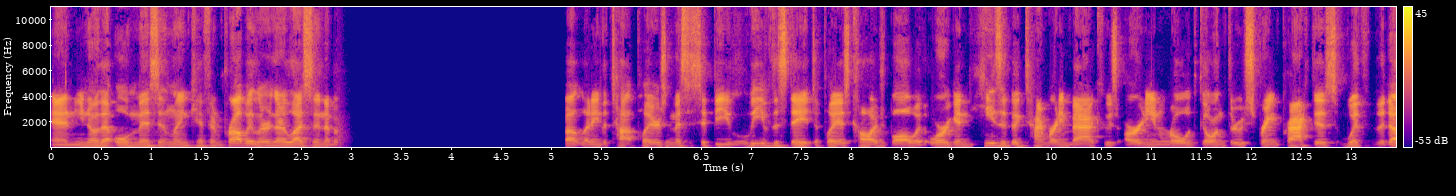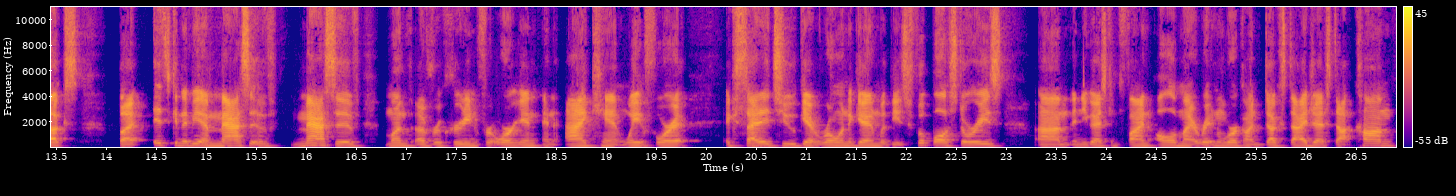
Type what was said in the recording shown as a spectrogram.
And you know that Ole Miss and Lane Kiffin probably learned their lesson about about letting the top players in Mississippi leave the state to play his college ball with Oregon. He's a big time running back who's already enrolled going through spring practice with the Ducks. But it's going to be a massive, massive month of recruiting for Oregon, and I can't wait for it. Excited to get rolling again with these football stories. Um, and you guys can find all of my written work on ducksdigest.com.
